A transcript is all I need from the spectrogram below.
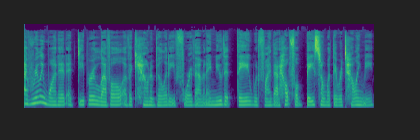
I really wanted a deeper level of accountability for them. And I knew that they would find that helpful based on what they were telling me.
